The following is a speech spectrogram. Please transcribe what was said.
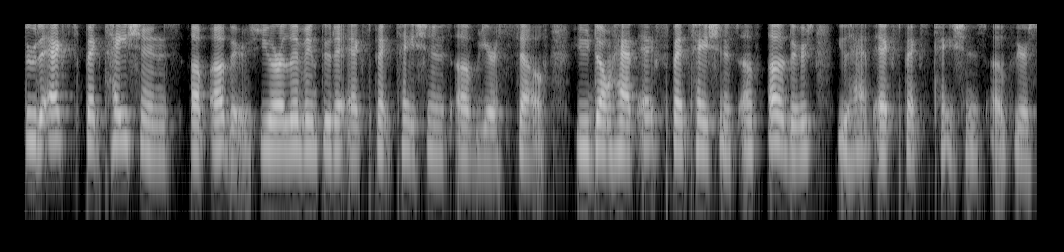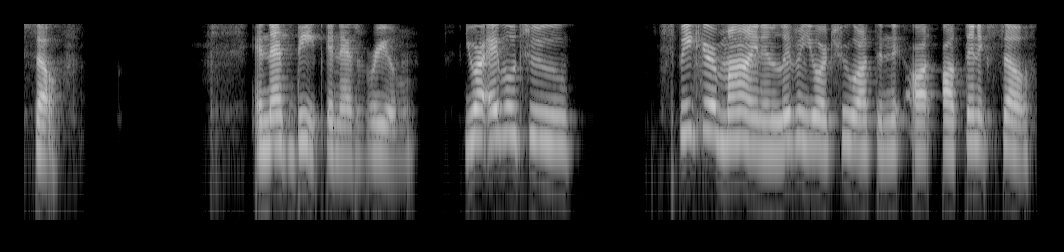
through the expectations of others. You are living through the expectations of yourself. You don't have expectations of others, you have expectations of yourself. And that's deep and that's real. You are able to speak your mind and live in your true authentic, authentic self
